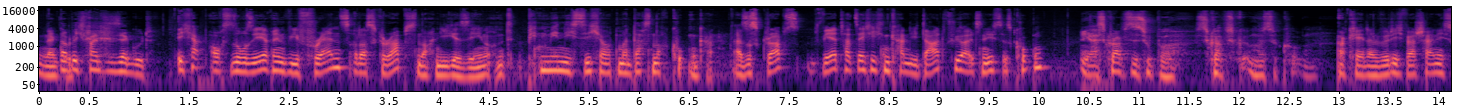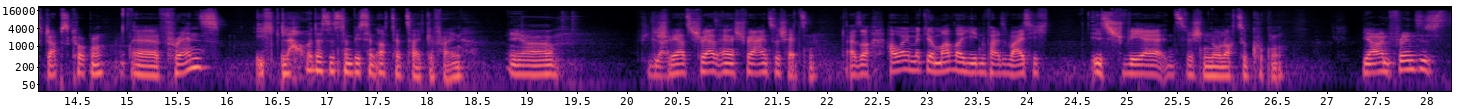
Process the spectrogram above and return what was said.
Aber ich fand sie sehr gut. Ich habe auch so Serien wie Friends oder Scrubs noch nie gesehen und bin mir nicht sicher, ob man das noch gucken kann. Also Scrubs wäre tatsächlich ein Kandidat für als nächstes gucken. Ja, Scrubs ist super. Scrubs musst du gucken. Okay, dann würde ich wahrscheinlich Scrubs gucken. Äh, Friends, ich glaube, das ist ein bisschen aus der Zeit gefallen. Ja, vielleicht. Schwer, schwer, äh, schwer einzuschätzen. Also How I Met Your Mother jedenfalls weiß ich, ist schwer inzwischen nur noch zu gucken. Ja, und Francis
